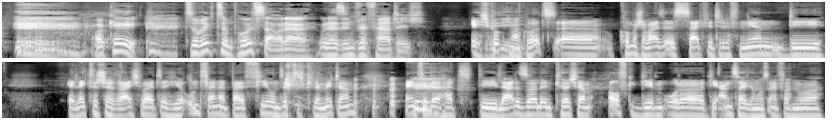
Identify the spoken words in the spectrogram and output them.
okay, zurück zum Polster oder, oder sind wir fertig? Ich guck mal kurz. Äh, komischerweise ist, seit wir telefonieren, die elektrische Reichweite hier unverändert bei 74 Kilometern. Entweder hat die Ladesäule in Kirchheim aufgegeben oder die Anzeige muss einfach nur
